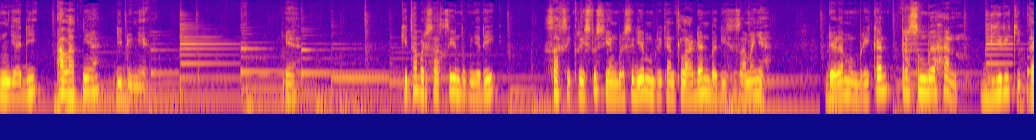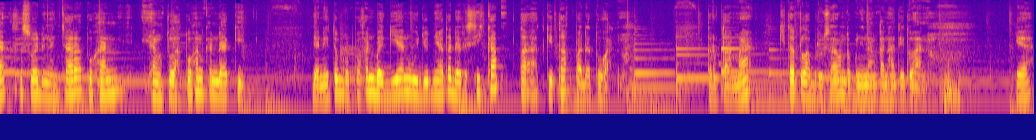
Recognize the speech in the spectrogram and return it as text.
menjadi alatnya di dunia. Ya. Kita bersaksi untuk menjadi saksi Kristus yang bersedia memberikan teladan bagi sesamanya dalam memberikan persembahan diri kita sesuai dengan cara Tuhan yang telah Tuhan kendaki dan itu merupakan bagian wujud nyata dari sikap taat kita kepada Tuhan. Terutama kita telah berusaha untuk menyenangkan hati Tuhan. Ya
